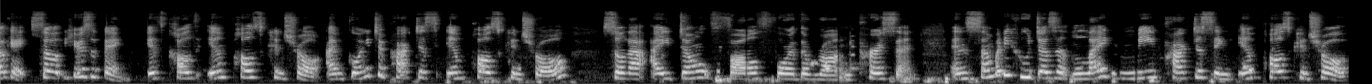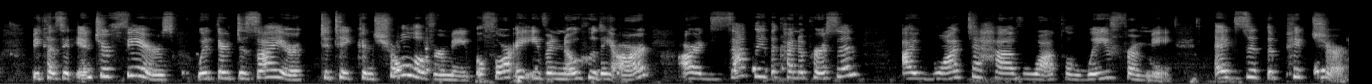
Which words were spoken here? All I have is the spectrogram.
Okay, so here's the thing. It's called impulse control. I'm going to practice impulse control so that I don't fall for the wrong person. And somebody who doesn't like me practicing impulse control because it interferes with their desire to take control over me before I even know who they are, are exactly the kind of person I want to have walk away from me, exit the picture,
